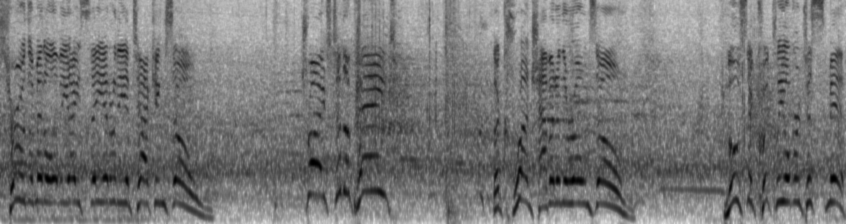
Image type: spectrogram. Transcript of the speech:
Through the middle of the ice, they enter the attacking zone. Drives to the paint. The Crunch have it in their own zone. Moves it quickly over to Smith.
